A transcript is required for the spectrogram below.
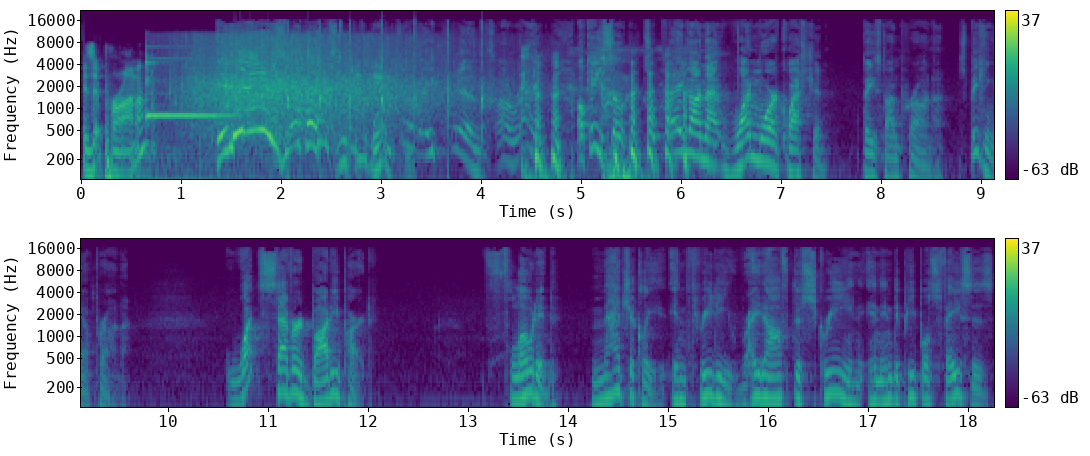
Is it Piranha? It is, yes. Congratulations. All right. Okay, so so playing on that one more question based on Piranha. Speaking of Piranha, what severed body part floated magically in 3D right off the screen and into people's faces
